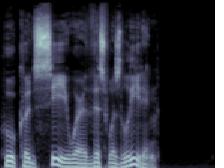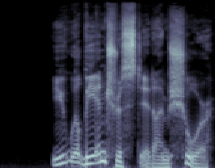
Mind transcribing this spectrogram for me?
who could see where this was leading. You will be interested, I'm sure.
